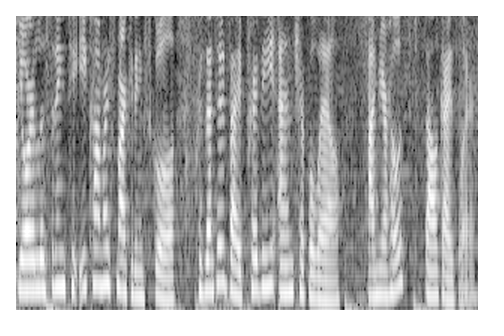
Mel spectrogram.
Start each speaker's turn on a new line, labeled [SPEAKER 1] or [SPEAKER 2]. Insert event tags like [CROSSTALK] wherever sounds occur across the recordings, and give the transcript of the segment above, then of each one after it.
[SPEAKER 1] You're listening to E-commerce Marketing School, presented by Privy and Triple Whale. I'm your host, Val Geisler.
